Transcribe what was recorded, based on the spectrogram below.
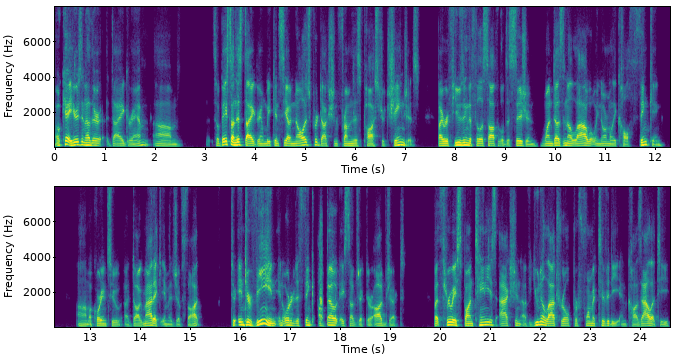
Okay, here's another diagram. Um, so based on this diagram, we can see how knowledge production from this posture changes. By refusing the philosophical decision, one doesn't allow what we normally call thinking, um, according to a dogmatic image of thought, to intervene in order to think about a subject or object but through a spontaneous action of unilateral performativity and causality,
